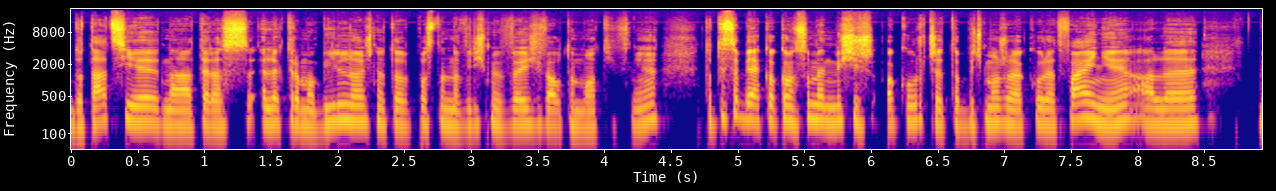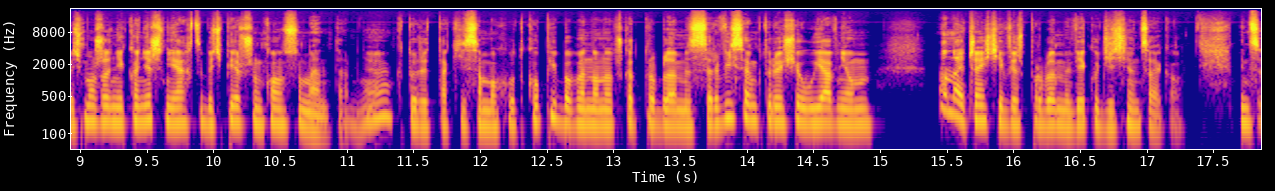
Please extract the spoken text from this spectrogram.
dotacje na teraz elektromobilność, no to postanowiliśmy wejść w automotive, nie? To ty sobie jako konsument myślisz, o kurczę, to być może akurat fajnie, ale być może niekoniecznie ja chcę być pierwszym konsumentem, nie? który taki samochód kupi, bo będą na przykład problemy z serwisem, które się ujawnią no najczęściej wiesz problemy wieku dziecięcego. Więc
